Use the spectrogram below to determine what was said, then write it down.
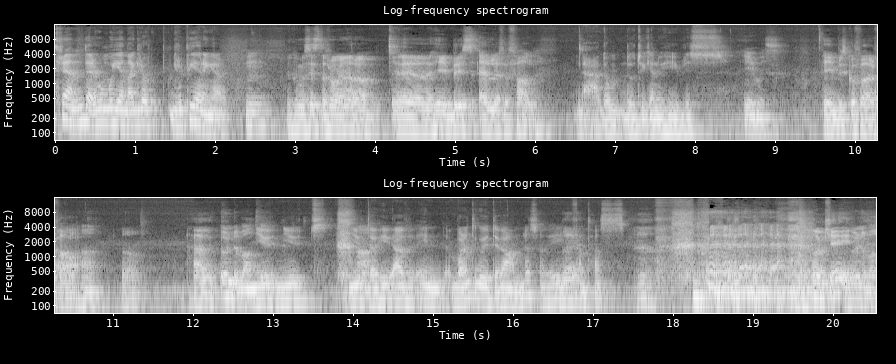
trender, homogena grupp, grupperingar. Mm. Nu kommer sista frågan här då. Eh, hybris eller förfall? Nej, då, då tycker jag nog hybris... Hybris. Hybris går före fall. Ja. Ja. Härligt. Underbart. Njut, njut, njut Ja. av hy, alltså, in, bara inte gå ut över andra så det är Nej. fantastiskt. Okej. Underbart.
